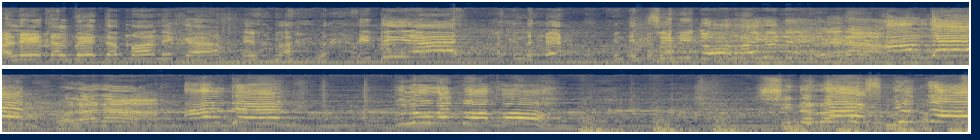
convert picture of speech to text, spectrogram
A little bit of Monica. Hindi yan! si Nidora yun eh! Ayan na. Alden! Wala na. Alden! Tulungan mo ako! Sinara Itaas mo. nyo to!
